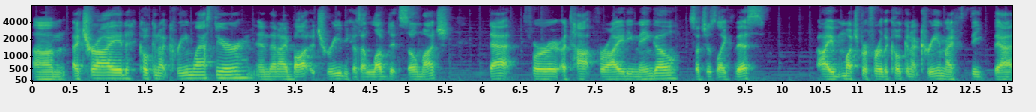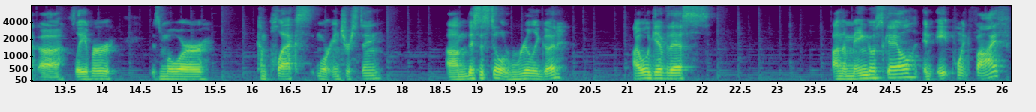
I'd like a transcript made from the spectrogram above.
Um, I tried coconut cream last year, and then I bought a tree because I loved it so much. That for a top variety mango, such as like this, I much prefer the coconut cream. I think that uh, flavor is more complex, more interesting. Um, this is still really good. I will give this on the mango scale an 8.5.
